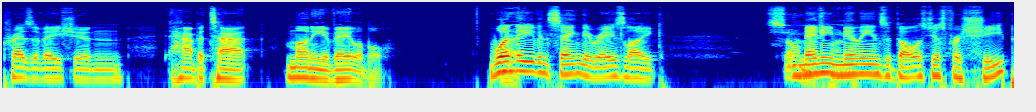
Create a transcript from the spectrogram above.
preservation habitat money available. Weren't Right. they even saying they raised like So many millions of dollars just for sheep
